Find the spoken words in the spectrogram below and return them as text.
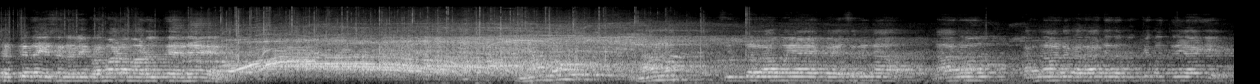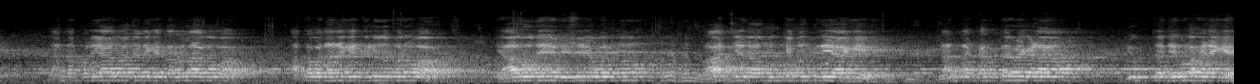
ಸತ್ಯದ ಹೆಸರಿನಲ್ಲಿ ಪ್ರಮಾಣ ಮಾಡುತ್ತೇನೆ. ನಾನು ನಾನು ಸಿದ್ದರಾಮಯ್ಯ ಎಂಬ ಹೆಸರಿನ ನಾನು ಕರ್ನಾಟಕ ರಾಜ್ಯದ ಮುಖ್ಯಮಂತ್ರಿಯಾಗಿ ನನ್ನ ಪರ್ಯಾಲೋಚನೆಗೆ ತರಲಾಗುವ ಅಥವಾ ನನಗೆ ತಿಳಿದು ಬರುವ ಯಾವುದೇ ವಿಷಯವನ್ನು ರಾಜ್ಯದ ಮುಖ್ಯಮಂತ್ರಿಯಾಗಿ ನನ್ನ ಕರ್ತವ್ಯಗಳ ಯುಕ್ತ ನಿರ್ವಹಣೆಗೆ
